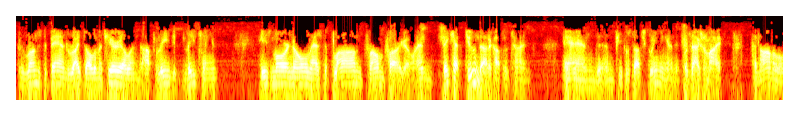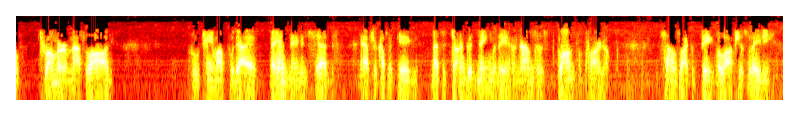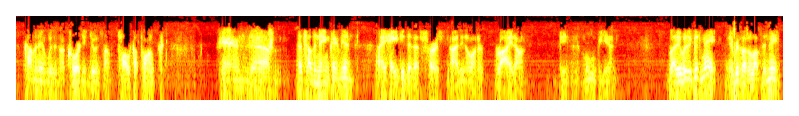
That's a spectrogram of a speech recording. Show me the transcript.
who runs the band, writes all the material and up lead lead singing, he's more known as the blonde from Fargo, and they kept doing that a couple of times, and and people started screaming, and it was actually my phenomenal drummer Matt Log who came up with the uh, band name and said after a couple of gigs, that's a darn good name when they announced as Blonde from Fargo. Sounds like a big voluptuous lady coming in with an accordion doing some polka punk. And um, that's how the name came in. I hated it at first. I didn't want to ride on being in a movie, and but it was a good name. Everybody loved the name.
